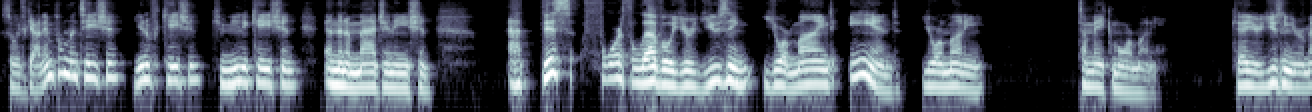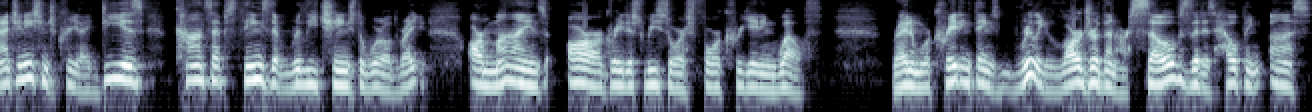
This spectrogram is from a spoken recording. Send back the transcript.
So we've got implementation, unification, communication, and then imagination. At this fourth level, you're using your mind and your money to make more money. Okay, you're using your imagination to create ideas, concepts, things that really change the world, right? Our minds are our greatest resource for creating wealth, right? And we're creating things really larger than ourselves that is helping us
